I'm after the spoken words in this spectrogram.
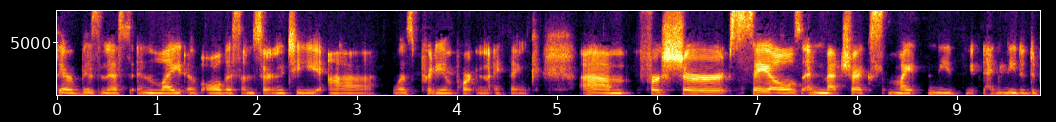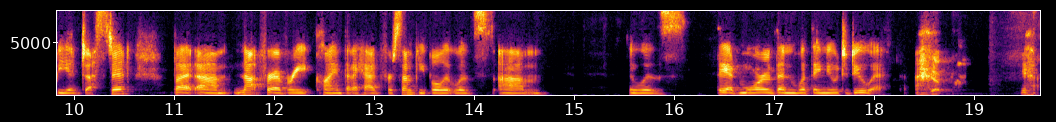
their business in light of all this uncertainty uh, was pretty important, I think. Um, for sure, sales and metrics might need needed to be adjusted, but um, not for every client that I had. For some people, it was um, it was they had more than what they knew to do with. Yep. yeah.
